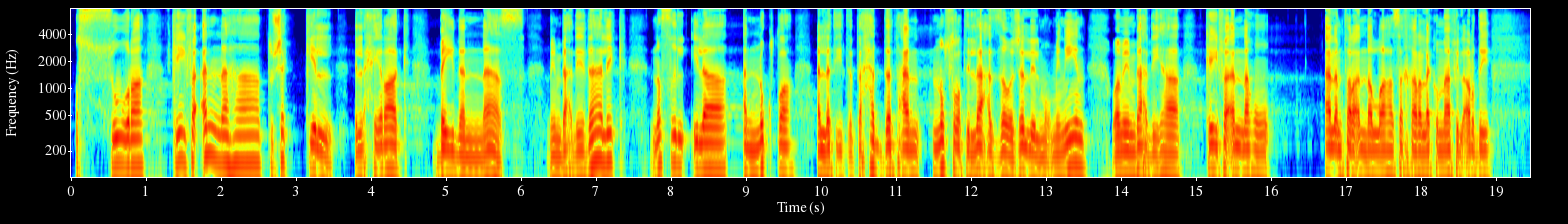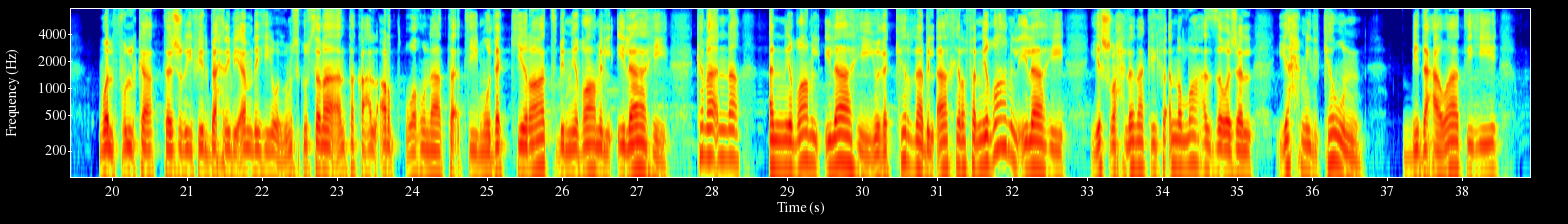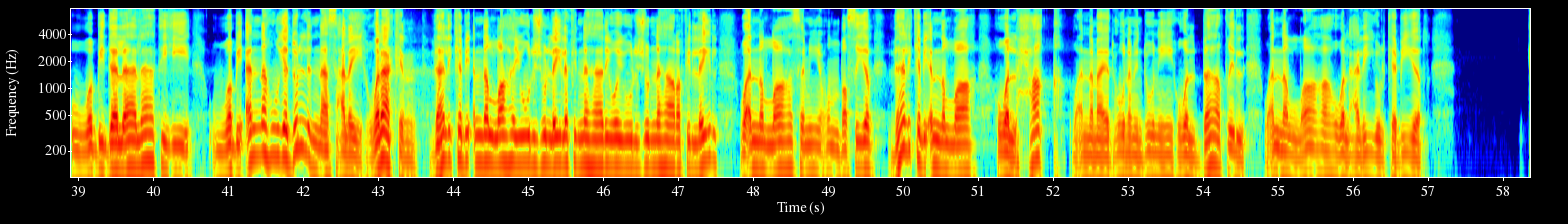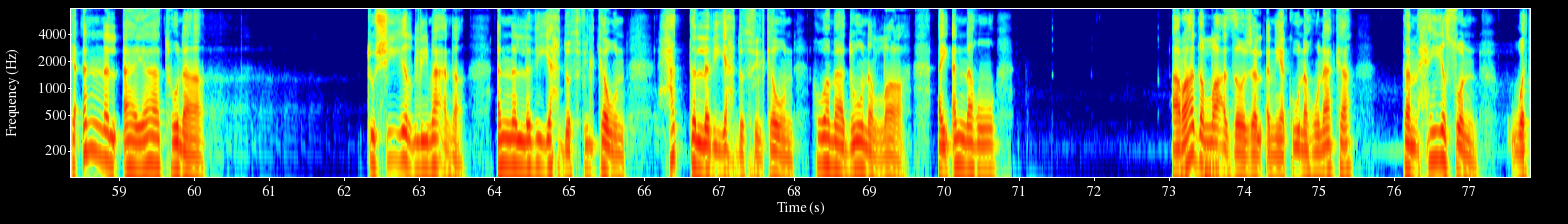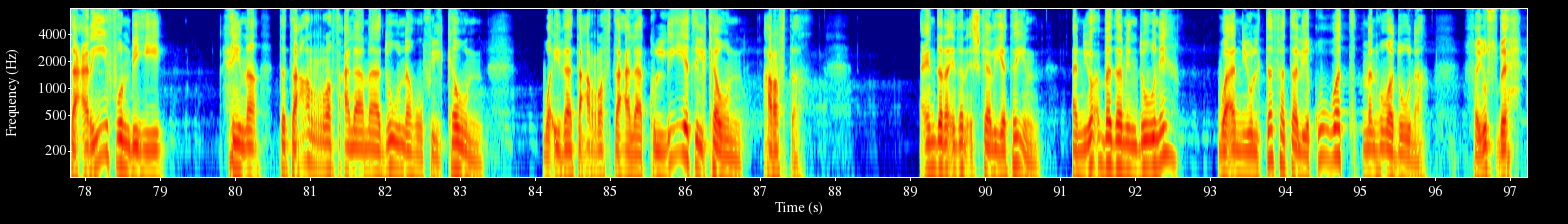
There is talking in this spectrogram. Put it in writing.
الصورة كيف أنها تشكل يشكل الحراك بين الناس. من بعد ذلك نصل إلى النقطة التي تتحدث عن نصرة الله عز وجل للمؤمنين ومن بعدها كيف أنه ألم تر أن الله سخر لكم ما في الأرض والفلك تجري في البحر بأمره ويمسك السماء أن تقع الأرض وهنا تأتي مذكرات بالنظام الإلهي. كما أن النظام الإلهي يذكرنا بالآخرة فالنظام الإلهي يشرح لنا كيف أن الله عز وجل يحمي الكون بدعواته وبدلالاته وبأنه يدل الناس عليه. ولكن ذلك بأن الله يولج الليل في النهار ويولج النهار في الليل وأن الله سميع بصير. ذلك بأن الله هو الحق وأن ما يدعون من دونه هو الباطل وأن الله هو العلي الكبير. كأن الآيات هنا تشير لمعنى أن الذي يحدث في الكون حتى الذي يحدث في الكون هو ما دون الله أي أنه أراد الله عز وجل أن يكون هناك تمحيص وتعريف به حين تتعرف على ما دونه في الكون. وإذا تعرفت على كلية الكون عرفته. عندنا اذا إشكاليتين. أن يعبد من دونه وأن يلتفت لقوة من هو دونه. فيصبح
